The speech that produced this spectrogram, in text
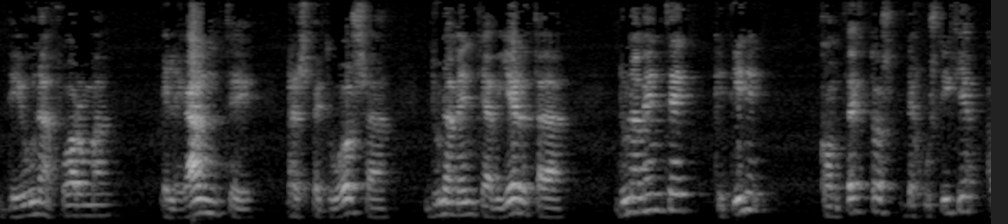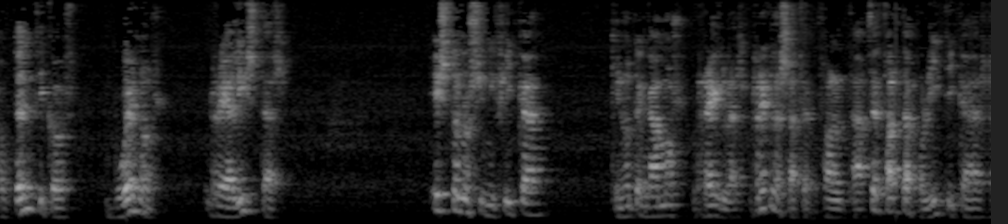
de una forma elegante, respetuosa, de una mente abierta, de una mente que tiene conceptos de justicia auténticos, buenos, realistas. Esto no significa que no tengamos reglas. Reglas hacen falta, hace falta políticas,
